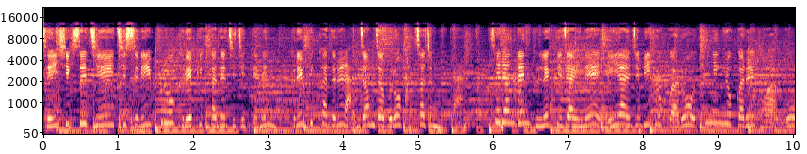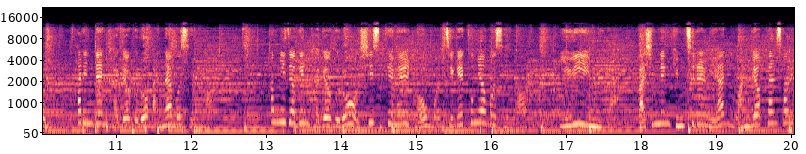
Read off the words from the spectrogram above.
J6GH3 프로 그래픽카드 지지대는 그래픽카드를 안정적으로 받쳐줍니다. 세련된 블랙 디자인의 ARGB 효과로 튜닝 효과를 더하고 할인된 가격으로 만나보세요. 합리적인 가격으로 시스템을 더욱 멋지게 꾸며보세요. 2위입니다. 맛있는 김치를 위한 완벽한 선택.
